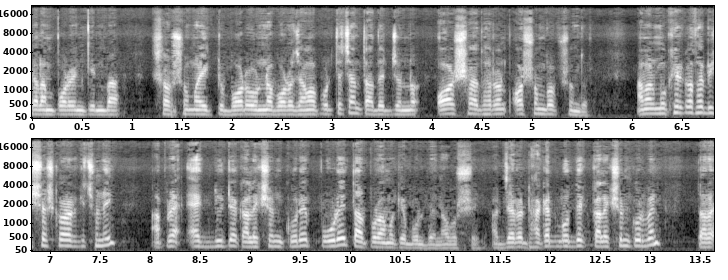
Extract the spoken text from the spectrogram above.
কালাম পড়েন কিংবা সব সময় একটু বড় অন্য বড় জামা পরতে চান, তাদের জন্য অসাধারণ, অসম্ভব সুন্দর। আমার মুখের কথা বিশ্বাস করার কিছু নেই। আপনারা এক, দুইটা কালেকশন করে পরে তারপর আমাকে বলবেন অবশ্যই। আর যারা ঢাকার মধ্যে কালেকশন করবেন, তারা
